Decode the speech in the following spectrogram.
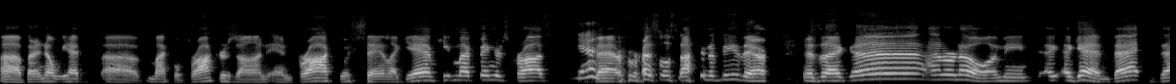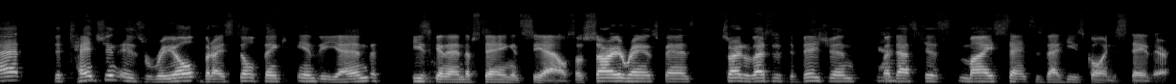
Uh, but I know we had uh, Michael Brockers on, and Brock was saying like, "Yeah, I'm keeping my fingers crossed yeah. that Russell's not going to be there." it's like, uh, I don't know. I mean, a- again, that that the tension is real, but I still think in the end he's going to end up staying in Seattle. So sorry, Rams fans. Sorry, the rest of the division, yeah. but that's just my sense is that he's going to stay there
